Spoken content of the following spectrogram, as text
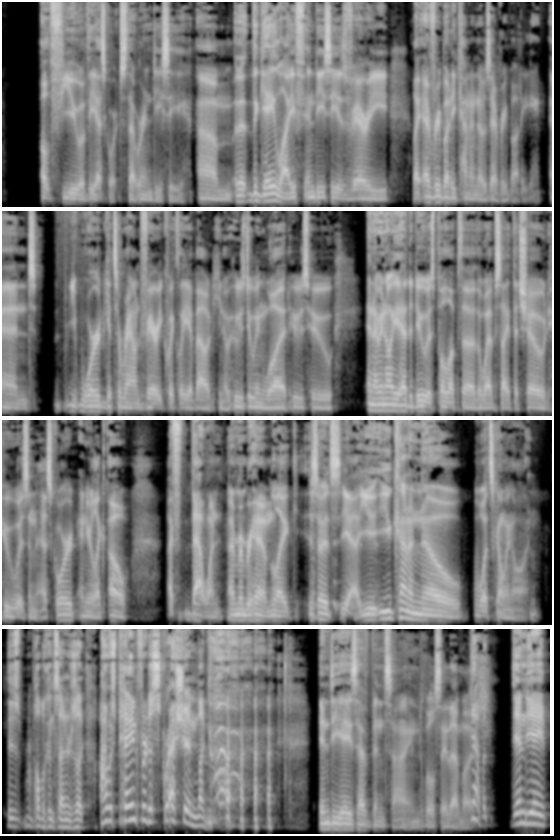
a few of the escorts that were in DC. Um, the, the gay life in DC is very like everybody kind of knows everybody, and word gets around very quickly about you know who's doing what, who's who. And I mean, all you had to do was pull up the the website that showed who was an escort, and you're like, oh, I f- that one. I remember him. Like, so it's yeah, you you kind of know what's going on. these Republican senators are like, I was paying for discretion. Like, NDAs have been signed. We'll say that much. yeah, but the NDA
